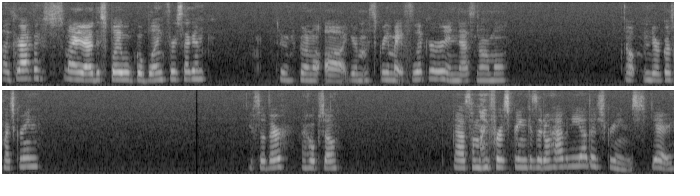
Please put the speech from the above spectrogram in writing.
My graphics, my uh, display will go blank for a second. So gonna, uh, your screen might flicker, and that's normal. Oh, and there goes my screen. You still there? I hope so. That's on my first screen because I don't have any other screens. Yay.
